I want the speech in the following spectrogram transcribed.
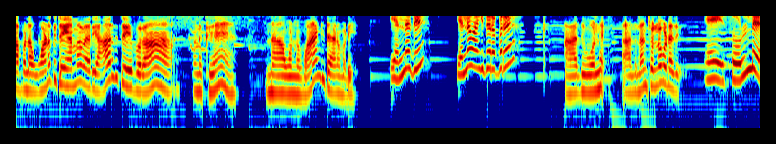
அப்ப நான் உனக்கு செய்யாம வேற யாருக்கு செய்ய போறான்? உனக்கு நான் ஒன்னு வாங்கி தர முடி. என்னது? என்ன வாங்கி தர போற? அது ஒண்ணு. அதெல்லாம் சொல்லக்கூடாது. ஏய் சொல்லு.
